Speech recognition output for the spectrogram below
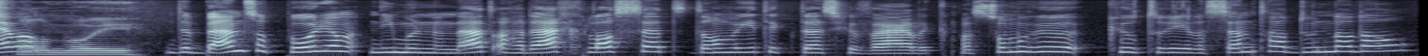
ja, wel mooi. De bands op het podium, die moeten inderdaad, als je daar glas zet, dan weet ik, dat is gevaarlijk. Maar sommige culturele centra doen dat al.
